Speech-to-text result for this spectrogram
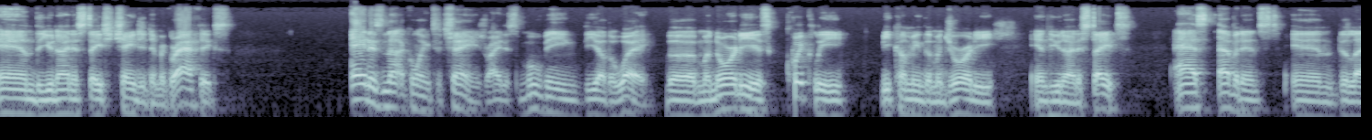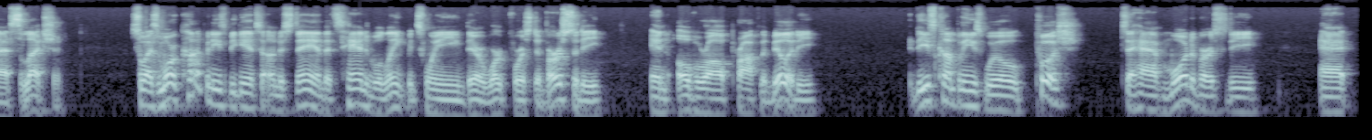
and the United States changing demographics, and is not going to change, right? It's moving the other way. The minority is quickly becoming the majority in the United States, as evidenced in the last election. So, as more companies begin to understand the tangible link between their workforce diversity and overall profitability, these companies will push to have more diversity at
